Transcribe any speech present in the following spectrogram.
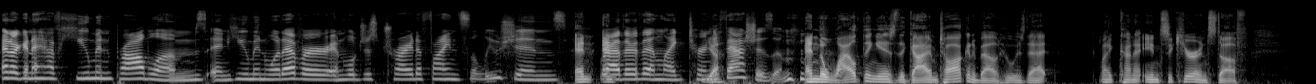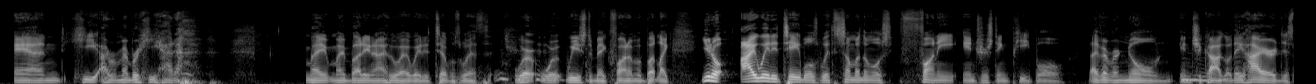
and are going to have human problems and human whatever, and we'll just try to find solutions And- and- rather than like turn Yeah. to fascism. and the wild thing is the guy i'm talking about who is that like kind of insecure and stuff and he i remember he had a my my buddy and I, who I waited tables with, where we used to make fun of him. But like, you know, I waited tables with some of the most funny, interesting people I've ever known in mm-hmm. Chicago. They hired this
